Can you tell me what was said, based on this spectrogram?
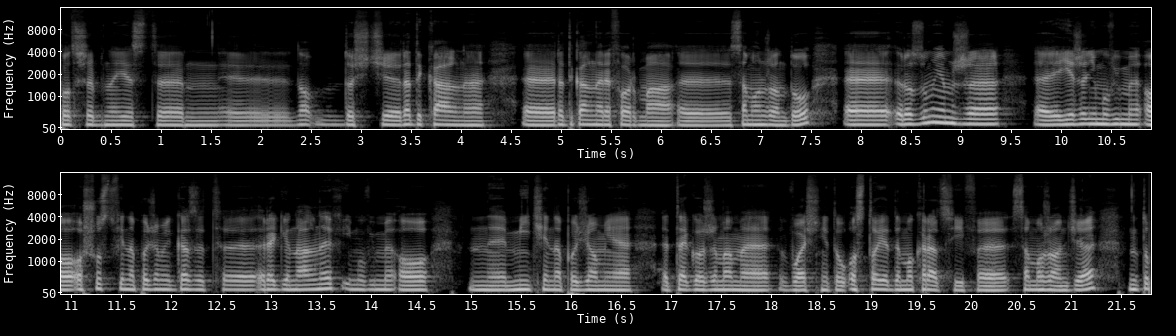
potrzebne jest no, dość radykalne, radykalna reforma samorządu. Rozumiem, że jeżeli mówimy o oszustwie na poziomie gazet regionalnych i mówimy o micie na poziomie tego, że mamy właśnie tą ostoję demokracji w samorządzie, no to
